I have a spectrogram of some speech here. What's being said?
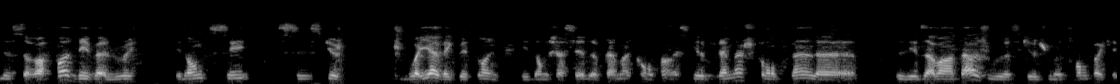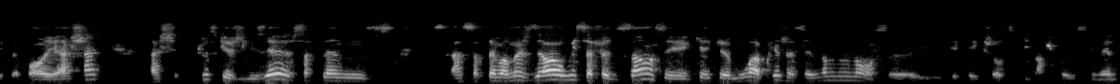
ne sera pas dévaluée. Et donc, c'est ce que je voyais avec Bitcoin. Et donc, j'essaie de vraiment comprendre. Est-ce que vraiment je comprends les avantages ou est-ce que je me trompe quelque part? Et à chaque, à chaque plus que je lisais certaines à certains moments, je dis Ah oui, ça fait du sens. Et quelques mois après, j'essaie Non, non, non, il y a quelque chose qui ne marche pas ici. Mais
